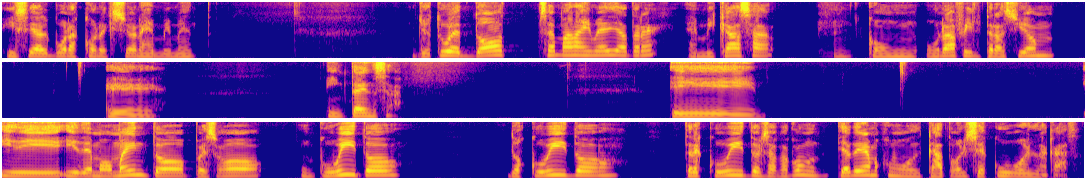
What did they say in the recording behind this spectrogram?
hice algunas conexiones en mi mente. Yo estuve dos semanas y media, tres, en mi casa con una filtración eh, intensa. Y Y, de momento empezó un cubito, dos cubitos, tres cubitos, el zafacón. Ya teníamos como 14 cubos en la casa.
